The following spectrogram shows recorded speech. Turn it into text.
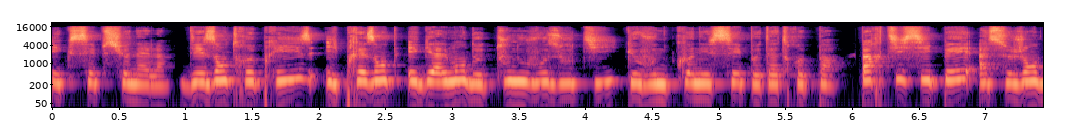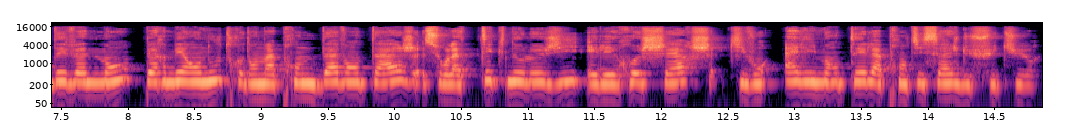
exceptionnels. Des entreprises y présentent également de tout nouveaux outils que vous ne connaissez peut-être pas. Participer à ce genre d'événement permet en outre d'en apprendre davantage sur la technologie et les recherches qui vont alimenter l'apprentissage du futur.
